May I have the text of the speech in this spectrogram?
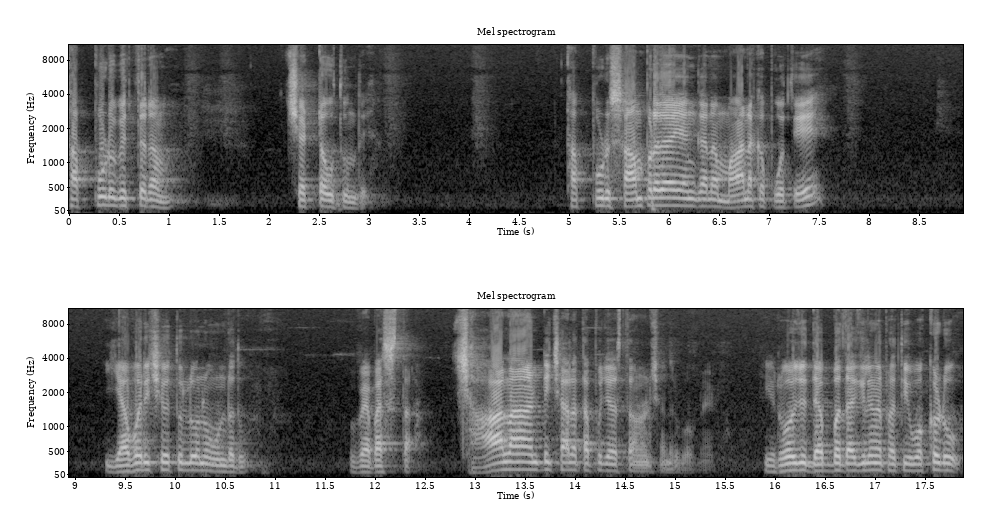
తప్పుడు విత్తనం. చెట్టు అవుతుంది తప్పుడు సాంప్రదాయంగా మానకపోతే ఎవరి చేతుల్లోనూ ఉండదు. వ్యవస్థ. చాలా అంటే చాలా తప్పు చేస్తా ఉన్నాడు చంద్రబాబు నాయుడు. ఈరోజు దెబ్బ తగిలిన ప్రతి ఒక్కడు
